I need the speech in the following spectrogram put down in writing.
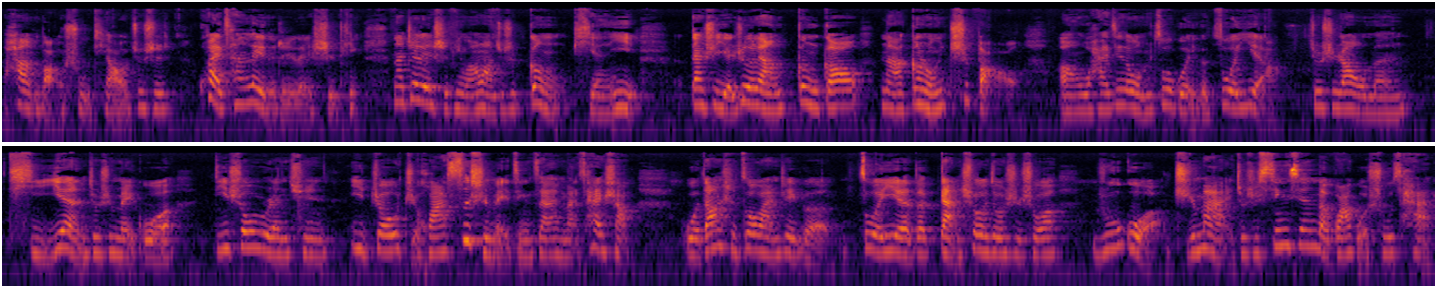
汉堡、薯条，就是快餐类的这一类食品。那这类食品往往就是更便宜，但是也热量更高，那更容易吃饱。嗯，我还记得我们做过一个作业啊，就是让我们体验，就是美国低收入人群一周只花四十美金在买菜上。我当时做完这个作业的感受就是说，如果只买就是新鲜的瓜果蔬菜，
